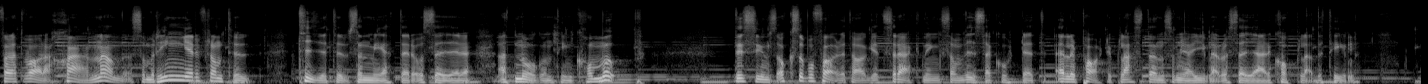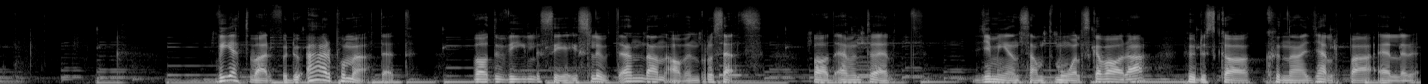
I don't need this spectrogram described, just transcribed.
för att vara stjärnan som ringer från 10 000 meter och säger att någonting kom upp. Det syns också på företagets räkning som Visakortet eller partyplasten som jag gillar att säga är kopplad till. Vet varför du är på mötet. Vad du vill se i slutändan av en process. Vad eventuellt gemensamt mål ska vara. Hur du ska kunna hjälpa eller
